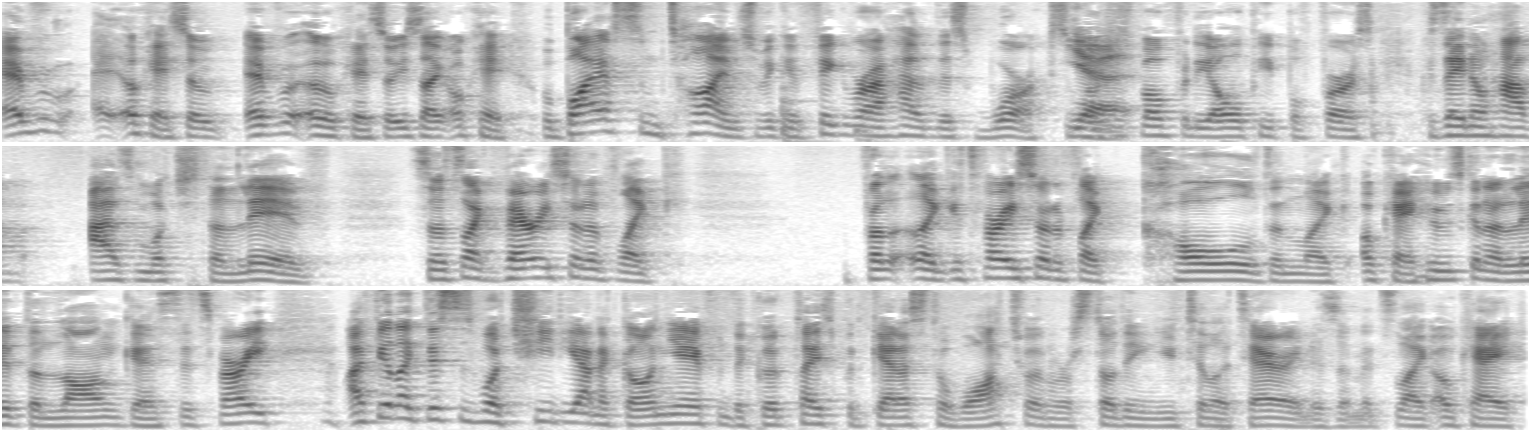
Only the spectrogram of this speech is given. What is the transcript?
every okay, so every okay, so he's like, okay, well, buy us some time so we can figure out how this works. We'll Yeah. just vote for the old people first because they don't have as much to live. So it's like very sort of like for like it's very sort of like cold and like okay who's gonna live the longest? It's very i feel like this is what chidi anagonye from the good place would get us to watch when we're studying utilitarianism. It's like okay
